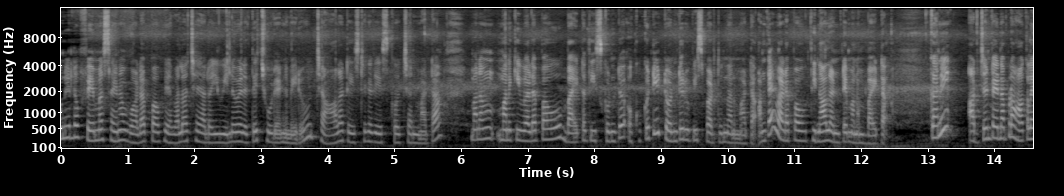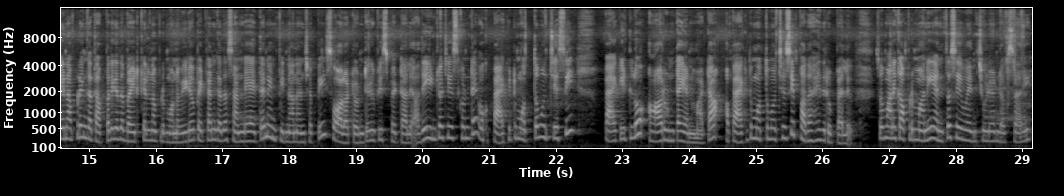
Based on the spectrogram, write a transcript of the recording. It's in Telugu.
పూణేలో ఫేమస్ అయిన వడపావ్ ఎలా చేయాలో ఈ వీడియో అయితే చూడండి మీరు. చాలా టేస్టీగా చేసుకోవచ్చు అనమాట మనం మనకి వడపావు బయట తీసుకుంటే ఒక్కొక్కటి ట్వంటీ రూపీస్ పడుతుంది అనమాట అంటే వడపావు తినాలంటే మనం బయట. కానీ అర్జెంట్ అయినప్పుడు ఆకలి అయినప్పుడు ఇంకా తప్పదు కదా బయటకు వెళ్ళినప్పుడు. మొన్న వీడియో పెట్టాను కదా సండే అయితే నేను తిన్నానని చెప్పి. సో అలా ట్వంటీ రూపీస్ పెట్టాలి. అదే ఇంట్లో చేసుకుంటే ఒక ప్యాకెట్ మొత్తం వచ్చేసి ప్యాకెట్లో ఆరు ఉంటాయి అన్నమాట ఆ ప్యాకెట్ మొత్తం వచ్చేసి పదహైదు రూపాయలు. సో మనకి అప్పుడు మనీ ఎంత సేవ్ అయింది చూడండి ఒకసారి.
